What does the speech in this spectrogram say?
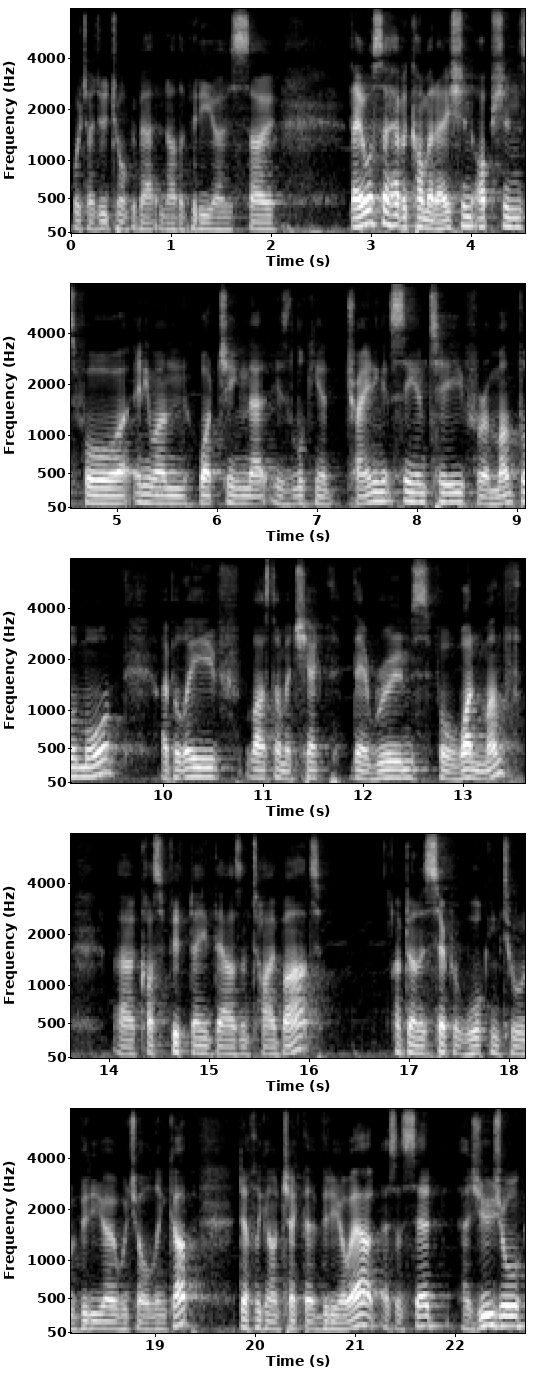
which I do talk about in other videos. So they also have accommodation options for anyone watching that is looking at training at CMT for a month or more. I believe last time I checked, their rooms for one month uh, cost 15,000 Thai baht. I've done a separate walking tour video, which I'll link up. Definitely go and check that video out. As I said, as usual,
